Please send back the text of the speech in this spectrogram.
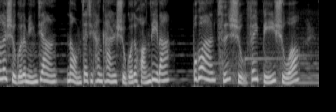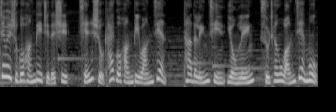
完了蜀国的名将，那我们再去看看蜀国的皇帝吧。不过啊，此蜀非彼蜀哦。这位蜀国皇帝指的是前蜀开国皇帝王建，他的陵寝永陵，俗称王建墓，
